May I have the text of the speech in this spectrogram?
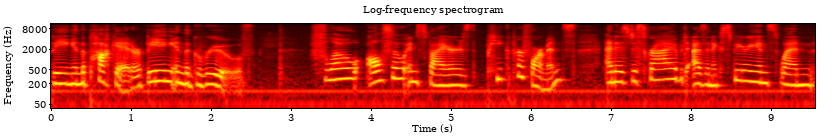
being in the pocket or being in the groove. Flow also inspires peak performance and is described as an experience when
